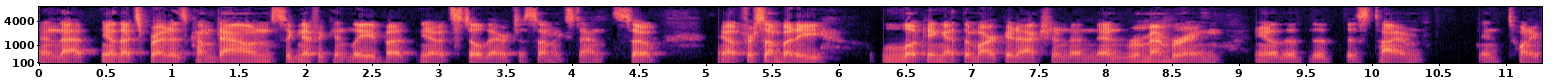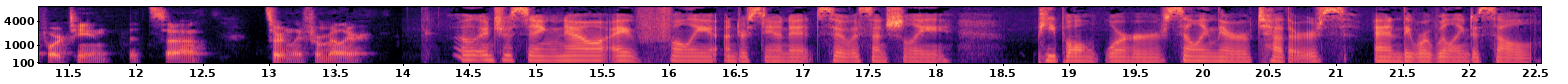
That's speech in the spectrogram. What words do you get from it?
and that you know that spread has come down significantly, but you know it's still there to some extent. So you know for somebody looking at the market action and, and remembering you know the, the, this time in 2014, it's uh, certainly familiar. Oh, interesting. Now I fully understand it. So essentially, people were selling their tethers and they were willing to sell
